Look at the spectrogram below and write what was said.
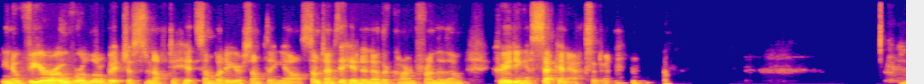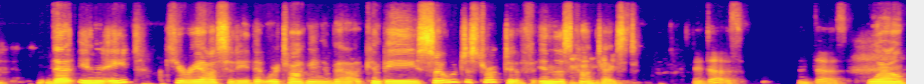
you know, veer over a little bit just enough to hit somebody or something else. Sometimes they hit another car in front of them, creating a second accident. that innate curiosity that we're talking about can be so destructive in this context. it does. It does. Wow.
